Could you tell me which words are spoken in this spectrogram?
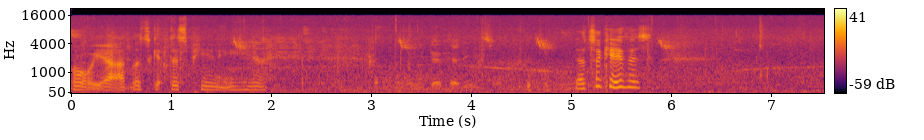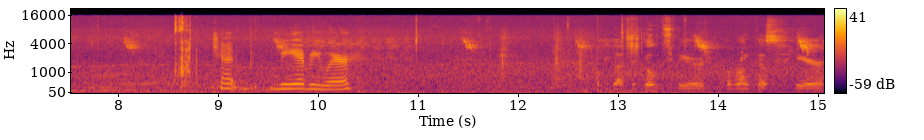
Oh yeah, let's get this peony here. Couple of deadheadings. That's okay. This can't be everywhere. We've got the goatsbeard, Aruncus here,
